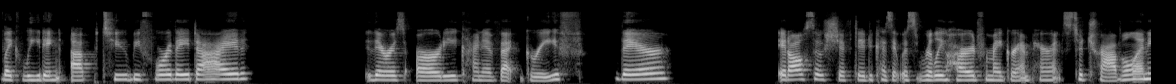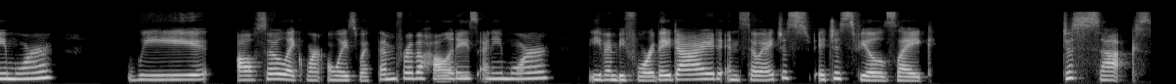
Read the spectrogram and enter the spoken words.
like leading up to before they died there was already kind of that grief there it also shifted because it was really hard for my grandparents to travel anymore. We also like weren't always with them for the holidays anymore. even before they died. And so I just, it just feels like, just sucks.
